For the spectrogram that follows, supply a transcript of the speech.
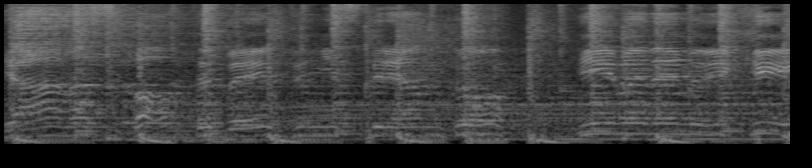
Я назвав тебе Дністрянку іменем ріки,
